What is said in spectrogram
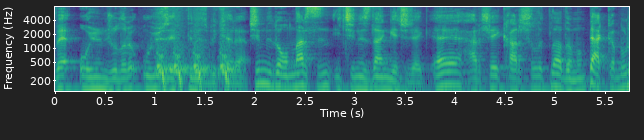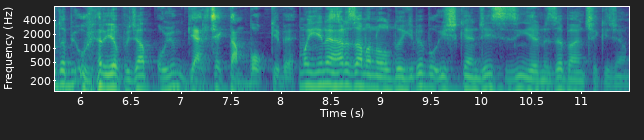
ve oyuncuları uyuz ettiniz bir kere. Şimdi de onlar sizin içinizden geçecek. E her şey karşılıklı adamım. Bir dakika burada bir uyarı yapacağım. Oyun gerçekten bok gibi. Ama yine her zaman olduğu gibi bu işkenceyi sizin yerinize ben çekeceğim.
